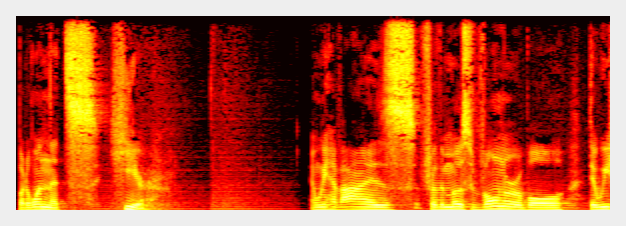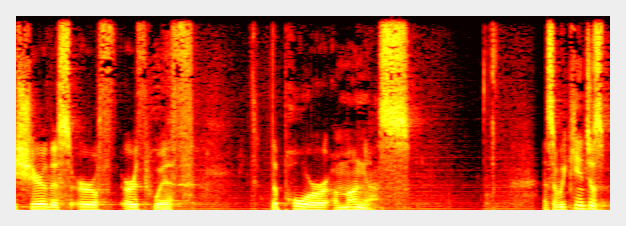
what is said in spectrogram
but one that's here. And we have eyes for the most vulnerable that we share this earth, earth with, the poor among us. And so we can't just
